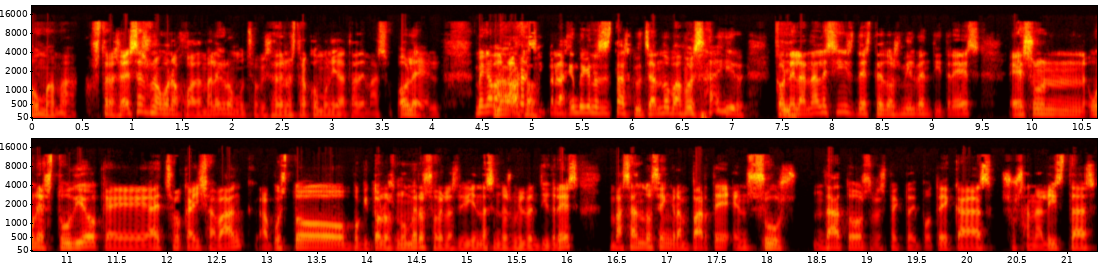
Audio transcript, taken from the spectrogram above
Oh, mamá. Ostras, esa es una buena jugada. Me alegro mucho que sea de nuestra comunidad, además. Ole él. Venga, va, ahora sí, para la gente que nos está escuchando, vamos a ir con Sí. el análisis de este 2023. Es un, un estudio que ha hecho CaixaBank. Ha puesto un poquito los números sobre las viviendas en 2023, basándose en gran parte en sus datos respecto a hipotecas, sus analistas.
